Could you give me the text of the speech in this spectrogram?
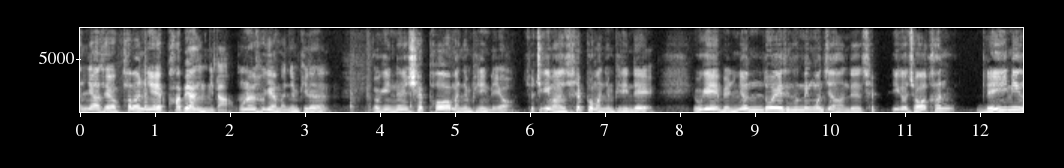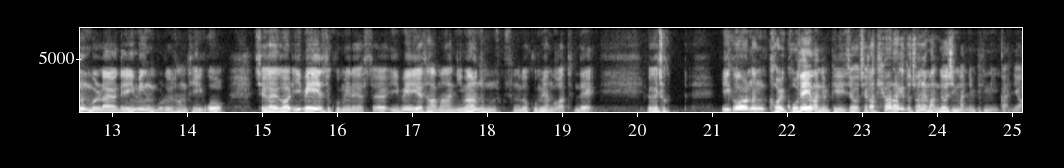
안녕하세요. 파마니의 파비앙입니다. 오늘 소개할 만년필은 여기 있는 셰퍼 만년필인데요. 솔직히 말해서 셰퍼 만년필인데 이게 몇 년도에 생산된 건지 아는데 셰, 이거 정확한 네이밍은 몰라요. 네이밍은 모르는 상태이고 제가 이걸 이베이에서 구매를 했어요. 이베이에서 아마 한 2만원 정도, 정도 구매한 것 같은데 여기 적, 이거는 거의 고대의 만년필이죠. 제가 태어나기도 전에 만들어진 만년필이니까요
